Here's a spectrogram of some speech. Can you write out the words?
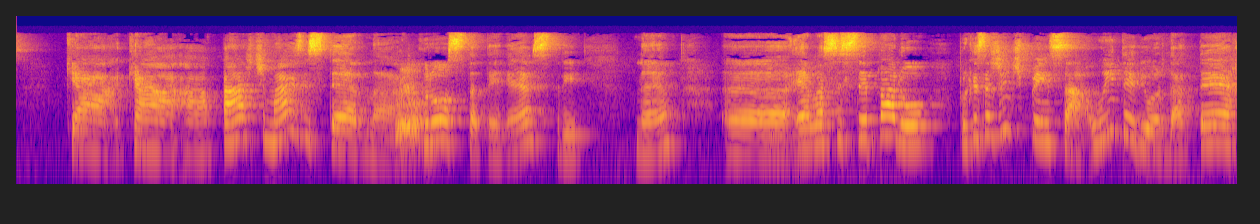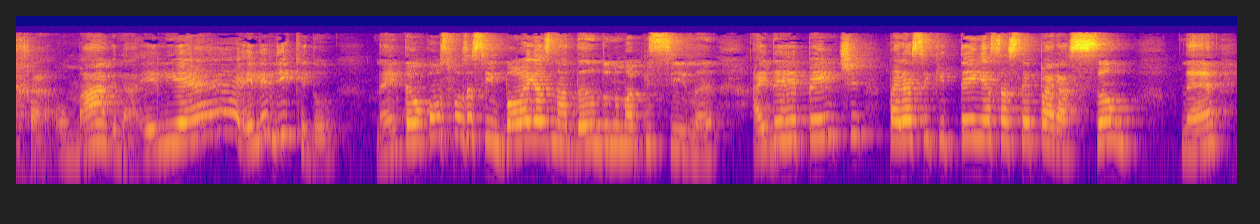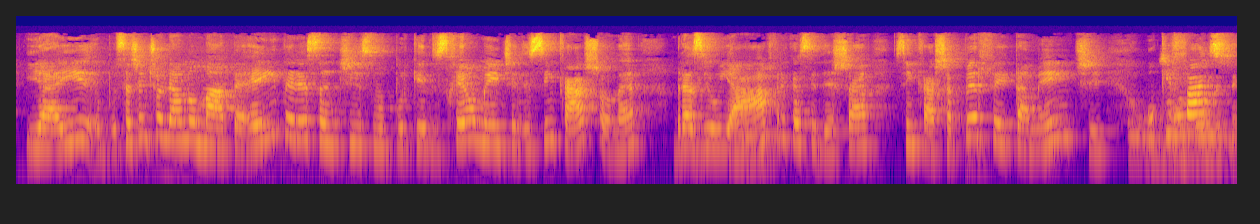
Que a, que a, a parte mais externa, a crosta terrestre, né? Uh, ela se separou. Porque se a gente pensar, o interior da Terra, o magma, ele é, ele é líquido. Né? Então, como se fosse assim, boias nadando numa piscina. Aí, de repente, parece que tem essa separação, né? E aí, se a gente olhar no mapa, é interessantíssimo porque eles realmente eles se encaixam, né? Brasil e a uhum. África, se deixar, se encaixa perfeitamente. Uhum. O que faz.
